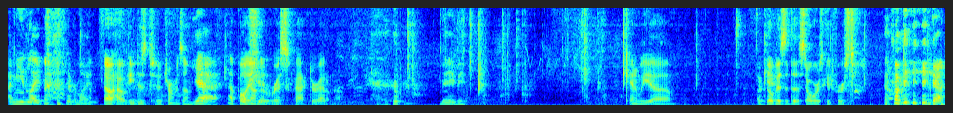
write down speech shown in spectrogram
I mean, like, never mind. Oh, how he does determines them? Yeah. Uh, probably oh, on the risk factor. I don't know. Maybe. Can we um, Okay. go visit the Star Wars kid first? yeah,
